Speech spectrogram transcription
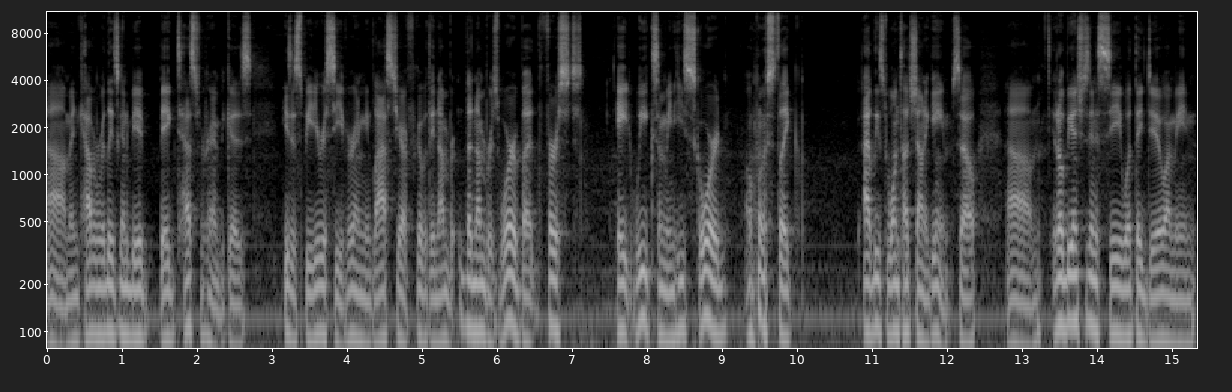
Um, and Calvin Ridley is going to be a big test for him because he's a speedy receiver. I mean, last year I forget what the number the numbers were, but first eight weeks, I mean, he scored almost like at least one touchdown a game. So um, it'll be interesting to see what they do. I mean,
